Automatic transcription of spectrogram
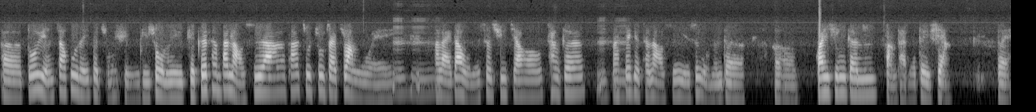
呃多元照顾的一个族群，比如说我们有一个歌唱班老师啊，他就住在壮围，嗯哼，他来到我们社区教唱歌。嗯，那这个陈老师也是我们的呃关心跟访谈的对象，对。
